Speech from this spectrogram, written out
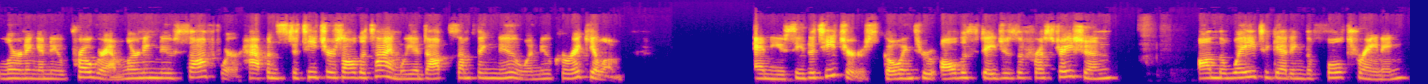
learning a new program, learning new software happens to teachers all the time. We adopt something new, a new curriculum. And you see the teachers going through all the stages of frustration on the way to getting the full training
